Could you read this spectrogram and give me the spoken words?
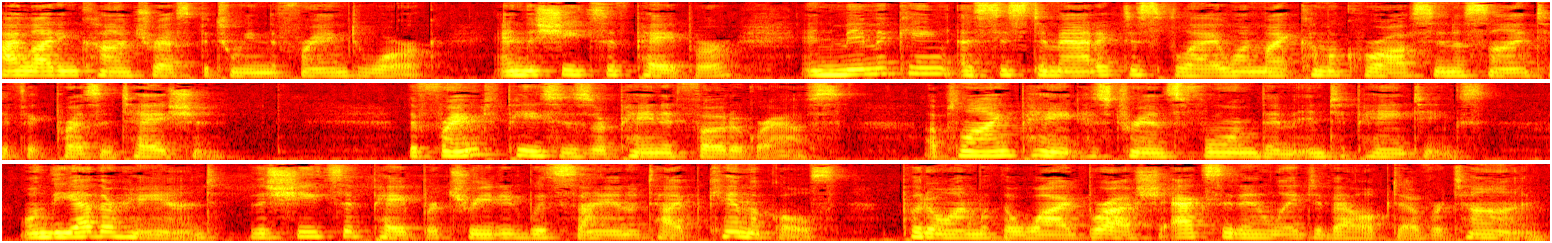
highlighting contrast between the framed work and the sheets of paper and mimicking a systematic display one might come across in a scientific presentation. The framed pieces are painted photographs. Applying paint has transformed them into paintings. On the other hand, the sheets of paper treated with cyanotype chemicals, put on with a wide brush, accidentally developed over time.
